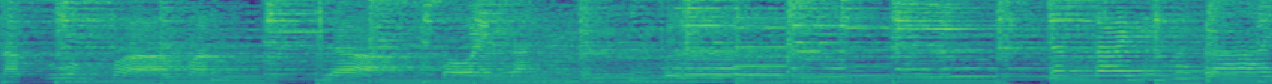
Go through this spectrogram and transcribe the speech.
หนักร่วมฝ่าฟันยากซอยกันเบินจังใดมากลาย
